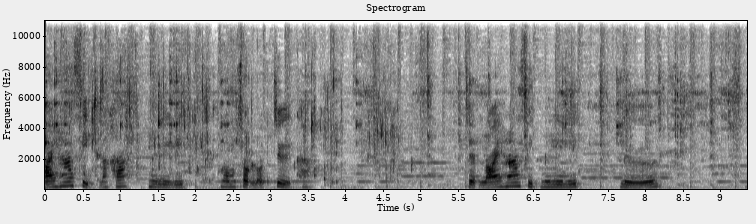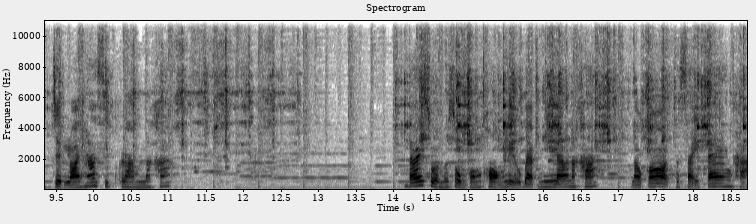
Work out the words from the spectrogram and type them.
750 นะคะ มิลลิลิตร นมสดรสจืดค่ะ 750 มิลลิลิตร หรือ 750 กรัมนะคะ ได้ส่วนผสมของของเหลวแบบนี้แล้วนะคะ เราก็จะใส่แป้งค่ะ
